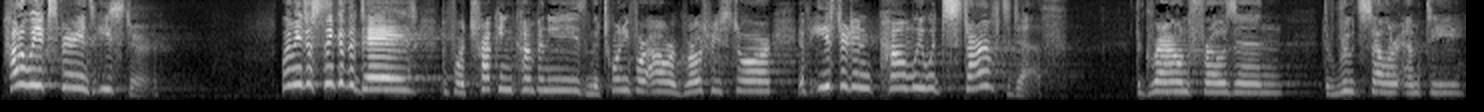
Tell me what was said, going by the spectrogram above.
How do we experience Easter? I mean, just think of the days before trucking companies and the 24 hour grocery store. If Easter didn't come, we would starve to death. The ground frozen, the root cellar empty.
